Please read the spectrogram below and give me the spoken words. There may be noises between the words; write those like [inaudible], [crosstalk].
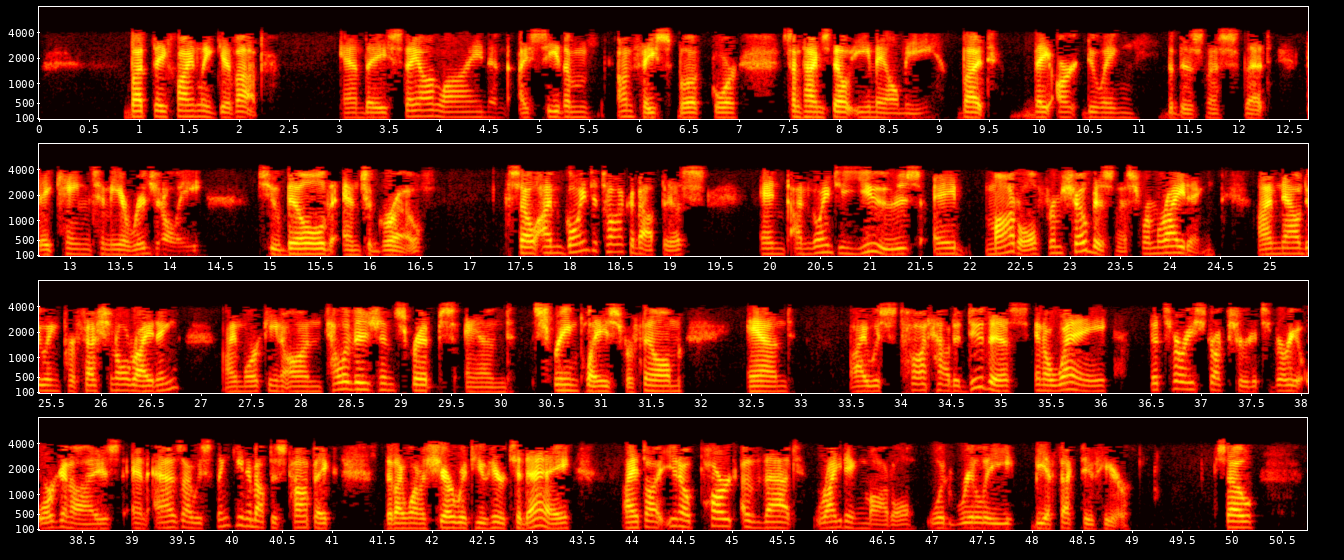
but they finally give up and they stay online and I see them on Facebook or sometimes they'll email me, but they aren't doing the business that they came to me originally to build and to grow. So I'm going to talk about this and I'm going to use a model from show business, from writing. I'm now doing professional writing. I'm working on television scripts and screenplays for film. And I was taught how to do this in a way that's very structured, it's very organized. And as I was thinking about this topic that I want to share with you here today, I thought, you know, part of that writing model would really be effective here. So,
